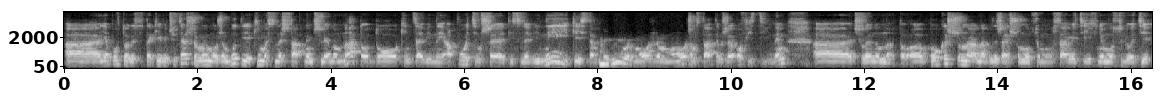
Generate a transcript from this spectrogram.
А я повторюсь, таке відчуття, що ми можемо бути якимось нештатним членом НАТО до кінця війни, а потім ще після війни, якийсь там період, можемо можем стати вже офіційним е, членом НАТО. Е, поки що на, ближайшому цьому саміті їхньому сльоті е,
